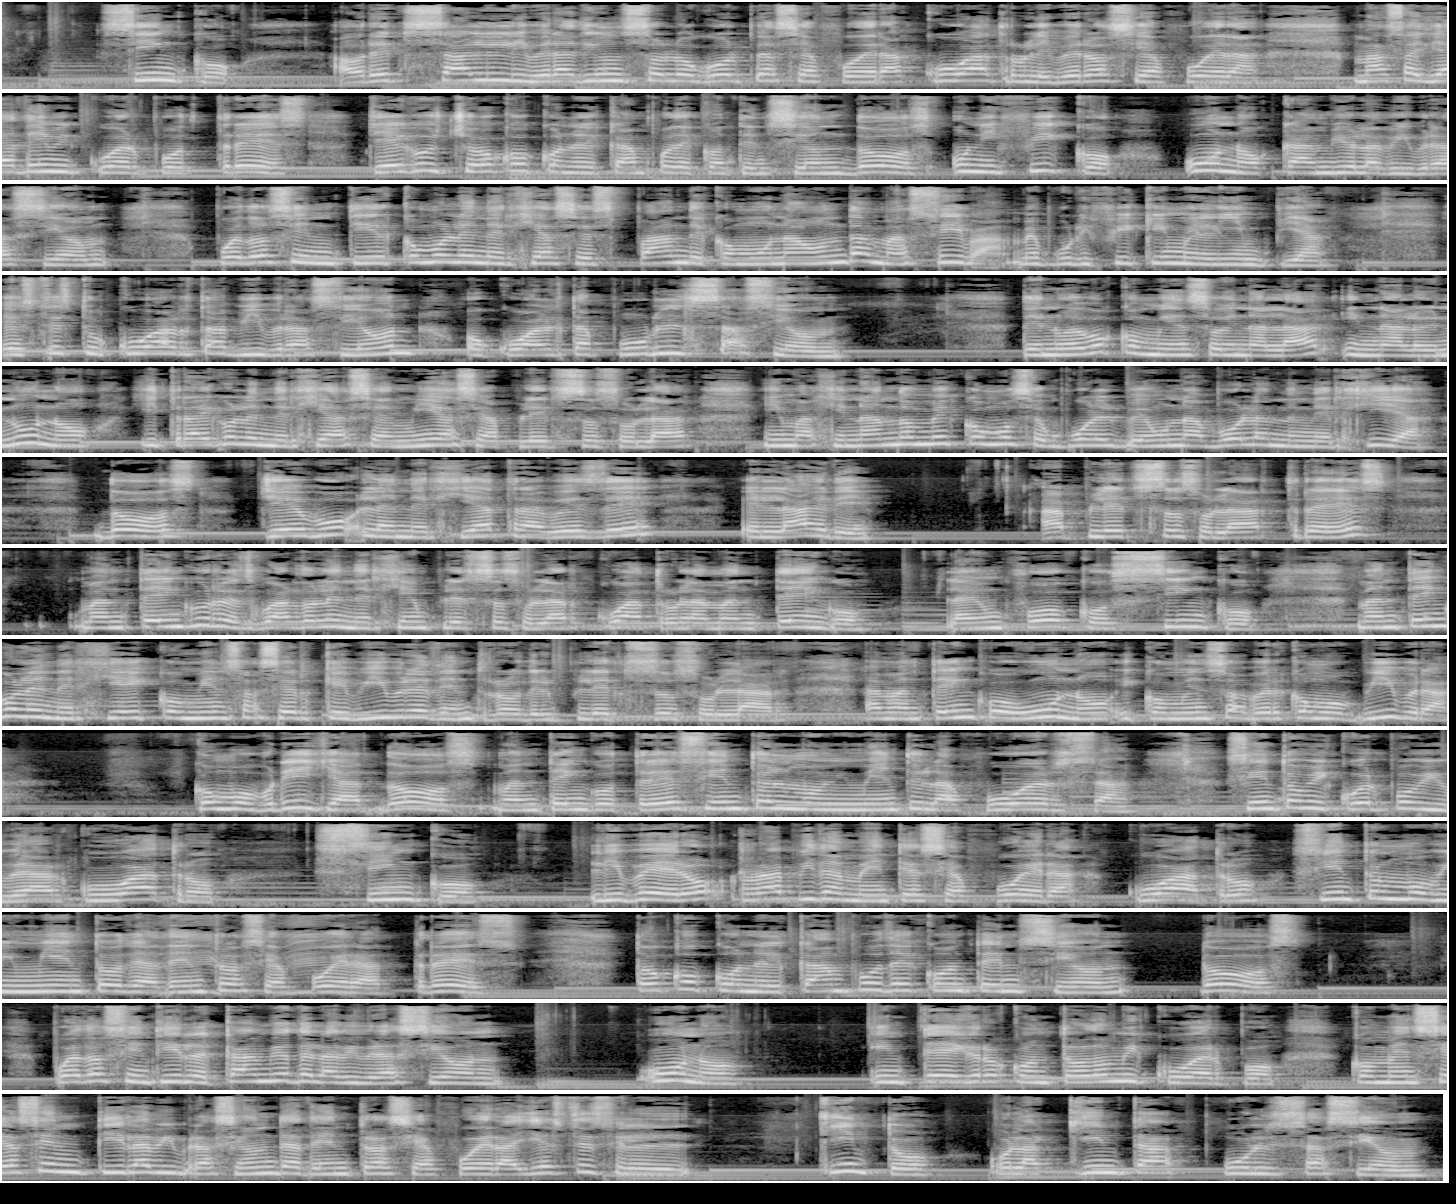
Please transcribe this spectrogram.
5. Ahora exhala y libera de un solo golpe hacia afuera. 4. Libero hacia afuera. Más allá de mi cuerpo. 3. Llego y choco con el campo de contención. 2. Unifico. 1. Cambio la vibración. Puedo sentir cómo la energía se expande como una onda masiva. Me purifica y me limpia. Esta es tu cuarta vibración o cuarta pulsación. De nuevo comienzo a inhalar, inhalo en uno y traigo la energía hacia mí, hacia plexo solar, imaginándome cómo se vuelve una bola de energía. Dos, llevo la energía a través de el aire a plexo solar 3. Mantengo y resguardo la energía en plexo solar 4. La mantengo la enfoco 5. Mantengo la energía y comienzo a hacer que vibre dentro del plexo solar. La mantengo 1 y comienzo a ver cómo vibra, cómo brilla 2. Mantengo 3. Siento el movimiento y la fuerza. Siento mi cuerpo vibrar 4. 5. Libero rápidamente hacia afuera. 4. Siento el movimiento de adentro hacia afuera. 3. Toco con el campo de contención 2. Puedo sentir el cambio de la vibración. 1. Integro con todo mi cuerpo. Comencé a sentir la vibración de adentro hacia afuera y este es el quinto o la quinta pulsación.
